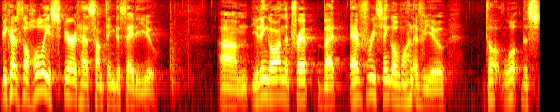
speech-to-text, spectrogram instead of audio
because the Holy Spirit has something to say to you. Um, you didn't go on the trip, but every single one of you, the, the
